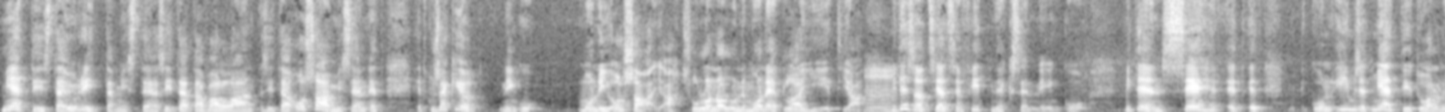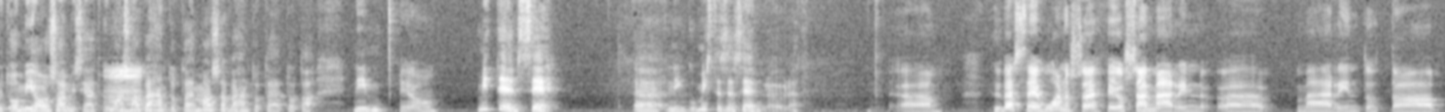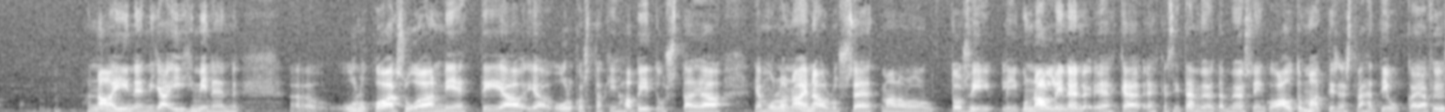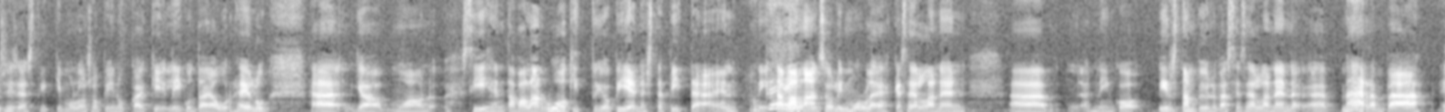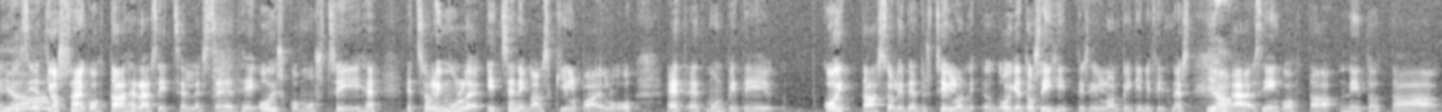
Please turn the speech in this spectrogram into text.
miettii sitä yrittämistä ja sitä tavallaan, sitä osaamisen, että et kun säkin oot niin kun, moni osaaja, sulla on ollut ne monet lajit ja Mm. miten sä oot sieltä sen fitneksen, niin kun, miten se, että et, kun ihmiset miettii tuolla nyt omia osaamisia, että kun mä osaan Mm. vähän tota ja mä osaan vähän tota ja tota, niin Joo. miten se, äh, niin kun, mistä sä sen löydät? Äh, hyvässä ja huonossa ehkä jossain määrin, äh, määrin tota, nainen ja ihminen ulkoasuaan miettiä ja, ja ulkostakin habitusta ja, ja mulla on aina ollut se, että mä olen ollut tosi liikunnallinen, ehkä, ehkä sitä myötä myös niin automaattisesti vähän tiukka ja fyysisestikin mulla on sopinut kaikki liikunta ja urheilu ää, ja mua on siihen tavallaan ruokittu jo pienestä pitäen. Okay. Niin tavallaan se oli mulle ehkä sellainen ää, niin irstanpylväs ja sellainen ää, määränpää, että et jossain kohtaa heräsi itselle se, että hei, oisko musta siihen. Että se oli mulle itseni kanssa kilpailu, että et mun piti koittaa, se oli tietysti silloin oikein tosi hitti silloin Bikini Fitness ää, siinä kohtaa, niin tota,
